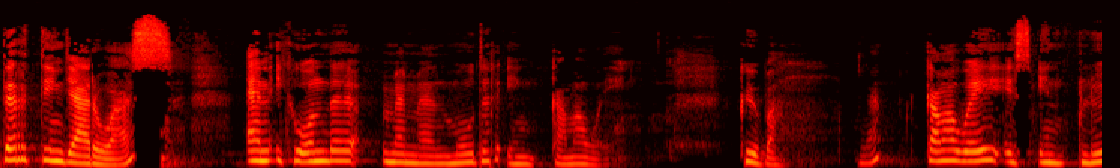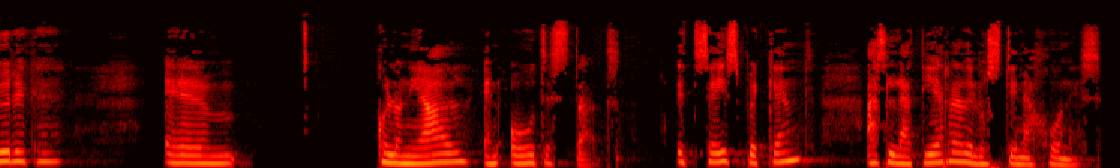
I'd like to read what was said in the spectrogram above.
13 jaar was en ik woonde met mijn moeder in Camagüey, Cuba. Ja? Camagüey is een kleurige, um, koloniaal en oude stad. Het is bekend als La Tierra de los Tinajones,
